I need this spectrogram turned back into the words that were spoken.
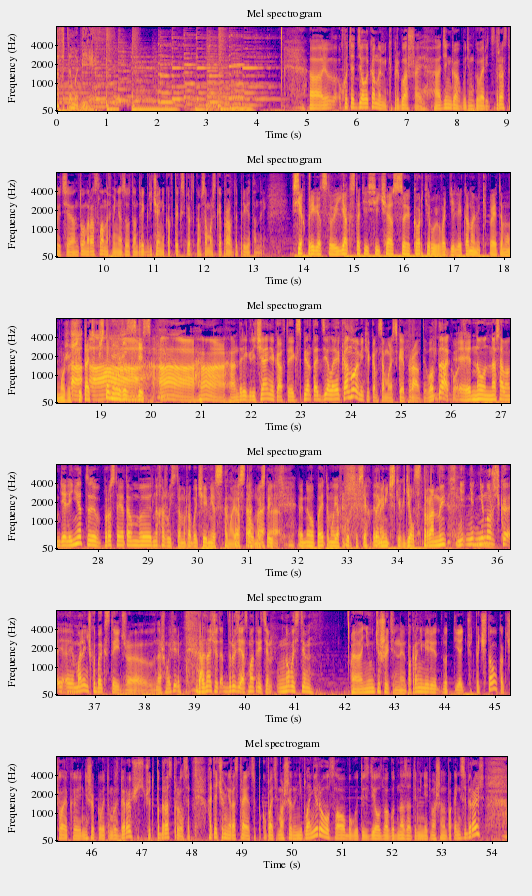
автомобили. А, хоть отдел экономики приглашай. О деньгах будем говорить. Здравствуйте, Антон Росланов. Меня зовут Андрей Гречаник, автоэксперт «Комсомольская правда». Привет, Андрей. Всех приветствую. Я, кстати, сейчас э, квартирую в отделе экономики, поэтому можешь а, считать, а, что мы уже здесь. Ага, Андрей Гречаник, автоэксперт отдела экономики комсомольской правды. Вот так вот. Э, ну, на самом деле нет, э, просто я там э, нахожусь, там рабочее место мое, стол мой стоит. Но поэтому я в курсе всех экономических дел страны. Немножечко, маленечко бэкстейджа в нашем эфире. Значит, друзья, смотрите, новости неутешительные. По крайней мере, вот я что-то почитал, как человек э, не шибко в этом разбирающийся, что-то подрастроился. Хотя, что мне расстраиваться, покупать машину не планировал, слава богу, это сделал два года назад, и менять машину пока не собираюсь.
